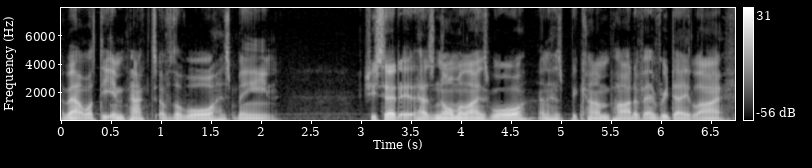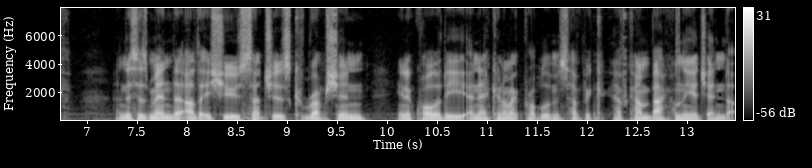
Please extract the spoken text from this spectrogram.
about what the impact of the war has been. She said it has normalized war and has become part of everyday life, and this has meant that other issues such as corruption, inequality, and economic problems have, have come back on the agenda.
